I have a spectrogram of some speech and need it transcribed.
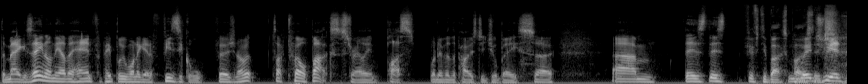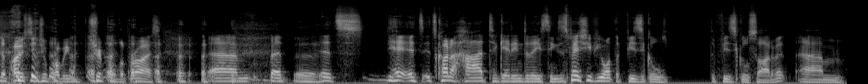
The magazine, on the other hand, for people who want to get a physical version of it, it's like twelve bucks Australian plus whatever the postage will be. So um, there's there's 50 bucks which, postage. yeah, the postage will probably triple the price. Um, but it's yeah, it's it's kind of hard to get into these things, especially if you want the physical the physical side of it. Um,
